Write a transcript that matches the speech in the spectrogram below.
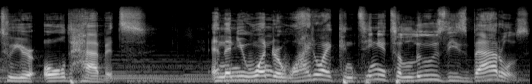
to your old habits. And then you wonder, why do I continue to lose these battles?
